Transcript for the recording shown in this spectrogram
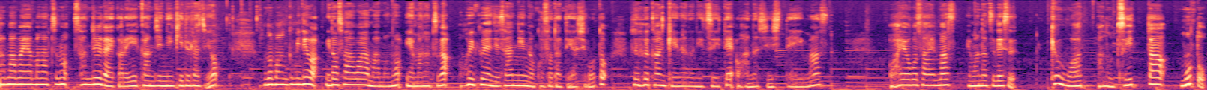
ーママ山夏の30代からいい感じに生きるラジオ。この番組では、ミドサーワーママの山夏が保育園児3人の子育てや仕事、夫婦関係などについてお話ししています。おはようございます。山夏です。今日は、あの、ツイッター、元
